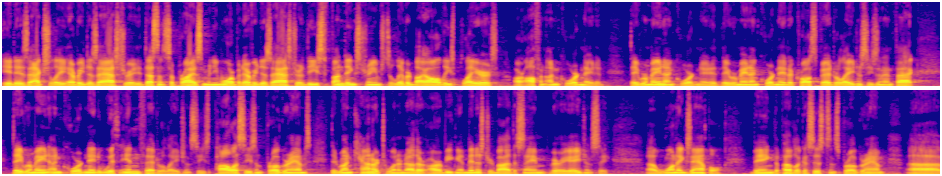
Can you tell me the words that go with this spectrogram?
it is actually every disaster, it doesn't surprise me anymore, but every disaster, these funding streams delivered by all these players are often uncoordinated. They remain uncoordinated. They remain uncoordinated across federal agencies, and in fact, they remain uncoordinated within federal agencies. Policies and programs that run counter to one another are being administered by the same very agency. Uh, one example being the public assistance program uh,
